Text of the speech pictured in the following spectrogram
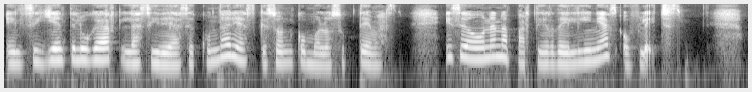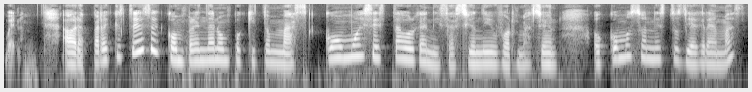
el siguiente lugar las ideas secundarias que son como los subtemas y se unen a partir de líneas o flechas. Bueno, ahora para que ustedes comprendan un poquito más cómo es esta organización de información o cómo son estos diagramas,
